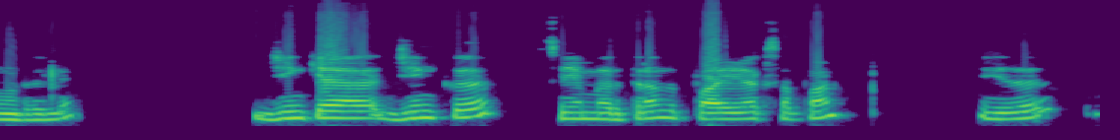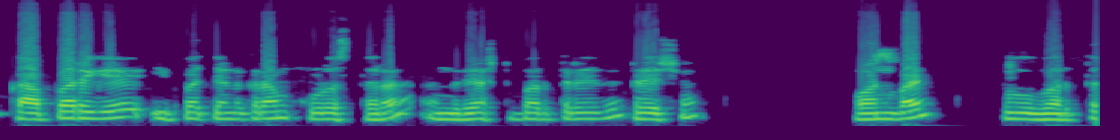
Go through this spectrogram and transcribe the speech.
ನೋಡ್ರಿ ಇಲ್ಲಿ. ಜಿಂಕ್ ಜಿಂಕ್ ಸೇಮ್ ಇರ್ತಾರ ಅಂದ್ರೆ ಫೈವ್ ಎಕ್ಸ್ ಅಪ್ಪ ಇದು ಕಾಪರ್ಗೆ ಇಪ್ಪತ್ತೆಂಟು ಗ್ರಾಮ್ ಕೂಡಿಸ್ತಾರ. ಅಂದ್ರೆ ಎಷ್ಟು ಬರ್ತಾರೆ ಇದು ರೇಷೋ ಒನ್ ಬೈ ಟೂ ಬರ್ತ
